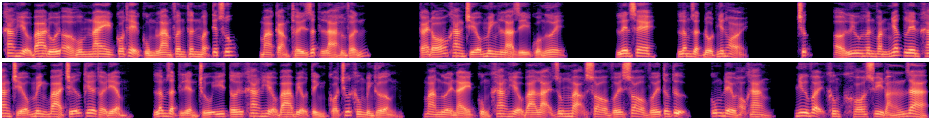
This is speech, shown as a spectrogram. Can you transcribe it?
Khang hiệu ba đối ở hôm nay có thể cùng lam phân thân mật tiếp xúc, mà cảm thấy rất là hưng phấn. Cái đó khang chiếu minh là gì của ngươi? Lên xe, lâm giật đột nhiên hỏi. Trước, ở lưu hân văn nhắc lên khang chiếu minh ba chữ kia thời điểm, lâm giật liền chú ý tới khang hiệu ba biểu tình có chút không bình thường, mà người này cùng khang hiệu ba lại dung mạo so với so với tương tự, cũng đều họ khang, như vậy không khó suy đoán ra,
